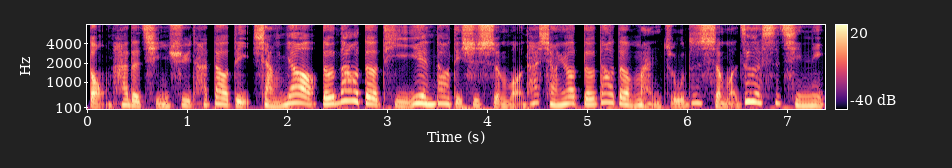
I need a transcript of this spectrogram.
懂他的情绪？他到底想要得到的体验到底是什么？他想要得到的满足是什么？这个事情你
